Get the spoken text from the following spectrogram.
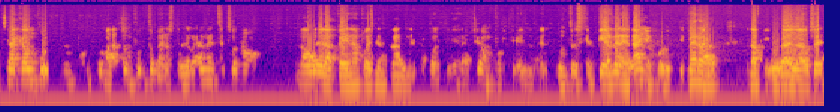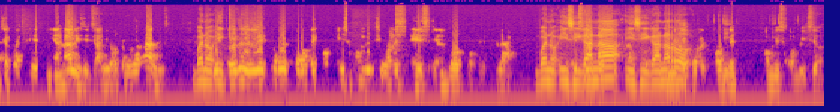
saca un punto, más, un punto menos? Pues realmente eso no, no vale la pena pues entrar en esa consideración, porque el, punto es que pierden el año por utilizar la figura de la docencia. Pues, mi análisis, hay otros análisis. Bueno, y entonces le corresponde con mis convicciones es el voto en blanco. Bueno, y si gana, y si gana y, con mis convicciones.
